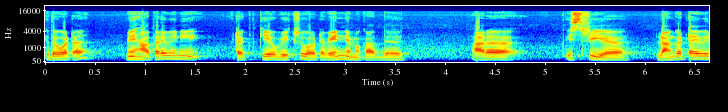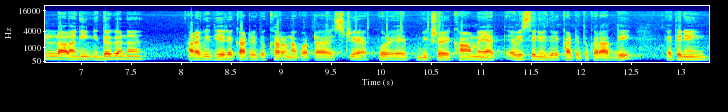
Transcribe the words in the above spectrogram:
එතකොට මේ හතරවෙනි කියව වික්ෂුවට වෙන්නේ මොකද්ද? අර ස්ත්‍රිය ළඟට ඇවිල්ලා ළඟින් ඉඳගෙන අර විදිහට කටයුතු කරනකොට ස්ත්‍රිය භික්ෂුවේ කාමයේ ඇවිස්සෙන විදිහට කටයුතු කරද්දී එතනින්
